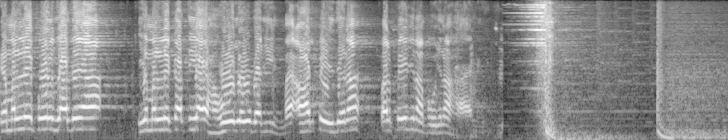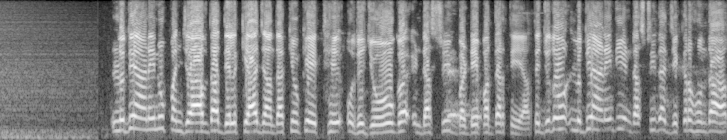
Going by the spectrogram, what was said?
एमएलए ਕੋਲ ਜਾਂਦੇ ਆ एमएलए कहती है हो जाऊगा जी मैं आज भेज देना पर भेजना पूजना है नहीं ਲੁਧਿਆਣੇ ਨੂੰ ਪੰਜਾਬ ਦਾ ਦਿਲ ਕਿਹਾ ਜਾਂਦਾ ਕਿਉਂਕਿ ਇੱਥੇ ਉਦਯੋਗ ਇੰਡਸਟਰੀ ਵੱਡੇ ਪੱਧਰ ਤੇ ਆ। ਤੇ ਜਦੋਂ ਲੁਧਿਆਣੇ ਦੀ ਇੰਡਸਟਰੀ ਦਾ ਜ਼ਿਕਰ ਹੁੰਦਾ,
